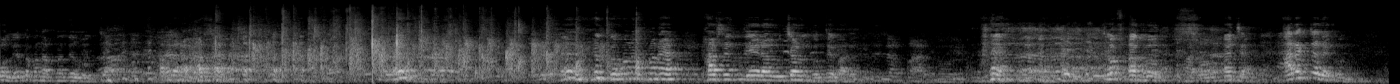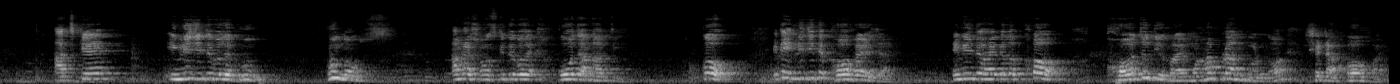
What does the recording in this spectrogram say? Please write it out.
বলে তখন আপনাদের লজ্জা? হ্যাঁ, তখন আপনারা হাসেন যে এরা উচ্চারণ করতে পারে। আচ্ছা আরেকটা দেখুন। আজকে ইংরেজিতে বলে হু হু নোস আমরা সংস্কৃতে বলে কো জানাতি। কো। এটা ইংরেজিতে খ হয়ে যায়। ইংরেজিতে হয়ে গেল খ। খ যদি হয়, মহাপ্রাণ বর্ণ, সেটা হ হয়।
